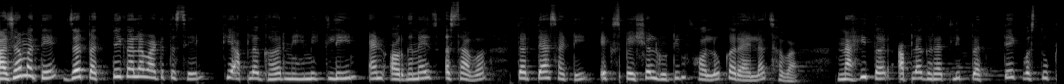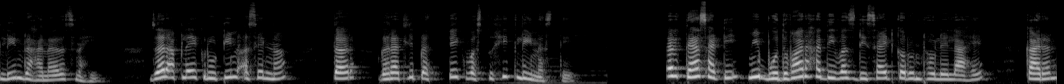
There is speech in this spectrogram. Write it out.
माझ्या मते जर प्रत्येकाला वाटत असेल की आपलं घर नेहमी क्लीन अँड ऑर्गनाईज असावं तर त्यासाठी एक स्पेशल रुटीन फॉलो करायलाच हवा. नाहीतर आपल्या घरातली प्रत्येक वस्तू क्लीन राहणारच नाही. जर आपलं एक रुटीन असेल ना तर घरातली प्रत्येक वस्तू ही क्लीन असते. तर त्यासाठी मी बुधवार हा दिवस डिसाईड करून ठेवलेला आहे कारण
